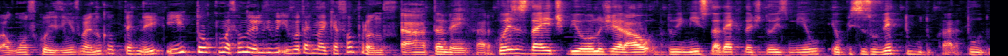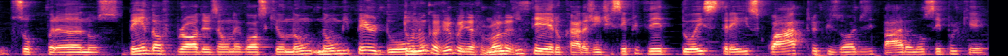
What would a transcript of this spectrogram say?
algumas coisinhas, mas nunca terminei. E tô começando eles e vou terminar aqui a Sopranos. Ah, também, cara. Coisas da HBO no geral, do início da década de 2000, eu preciso ver tudo, cara, tudo. Sopranos, Band of Brothers é um negócio que eu não, não me perdoo. Tu nunca viu Band of Brothers? inteiro, cara. A gente sempre vê dois, três, quatro episódios e para, não sei porquê.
